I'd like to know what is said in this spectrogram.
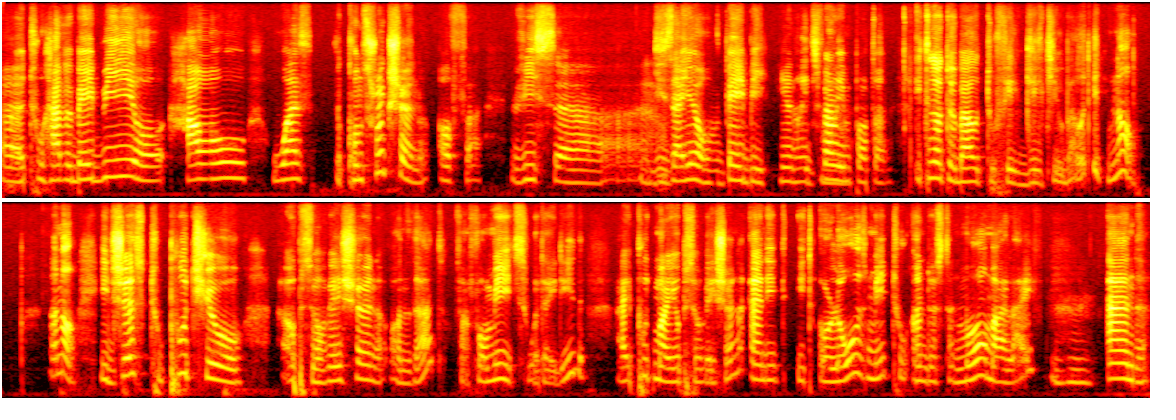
uh, to have a baby, or how was the construction of uh, this mm-hmm. desire of baby? You know, it's very mm-hmm. important. It's not about to feel guilty about it. No, no, no. It's just to put your observation on that. For me, it's what I did. I put my observation and it, it allows me to understand more my life. Mm-hmm. And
